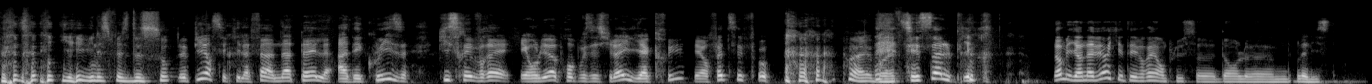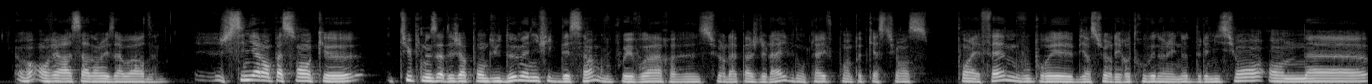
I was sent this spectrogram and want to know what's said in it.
il y a eu une espèce de saut. Le pire, c'est qu'il a fait un appel à des quiz qui seraient vrais. Et on lui a proposé celui-là, il y a cru, et en fait, c'est faux. Ouais. C'est ça le pire. Non, mais il y en avait un qui était vrai en plus euh, dans, le, dans la liste. On, on verra ça dans les awards. Je signale en passant que Tup nous a déjà pondu deux magnifiques dessins que vous pouvez voir euh, sur la page de live, donc live.podcastscience.fm. Vous pourrez bien sûr les retrouver dans les notes de l'émission. On a.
